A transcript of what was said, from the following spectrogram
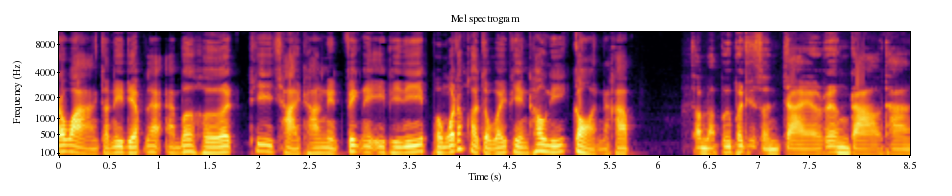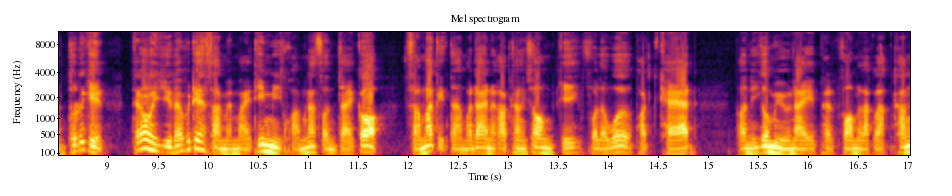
ระหว่างจอห์นนี่เดปป์และแอมเบอร์เฮิร์ดที่ฉายทาง Netflix ใน EP นี้ ผมก็ต้องขอจบไว้เพียงเท่านี้ก่อนนะครับสำหรับเพื่อนๆที่สนใจเรื่องราวทางธุรกิจเทคโนโลยีและวิทยาศาสตร์ใหม่ๆที่มีความน่าสนใจก็สามารถติดตามมาได้นะครับ ทางช่อง Geek Forever Podcast ตอนนี้ก็มีอยู่ในแพลตฟอร์มหลักๆ ทั้ง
